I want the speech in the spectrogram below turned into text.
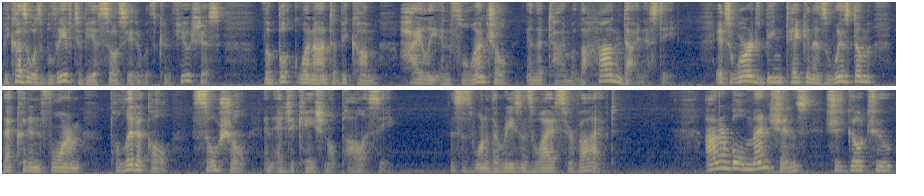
Because it was believed to be associated with Confucius, the book went on to become highly influential in the time of the Han Dynasty, its words being taken as wisdom that could inform political, social, and educational policy. This is one of the reasons why it survived. Honorable mentions should go to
